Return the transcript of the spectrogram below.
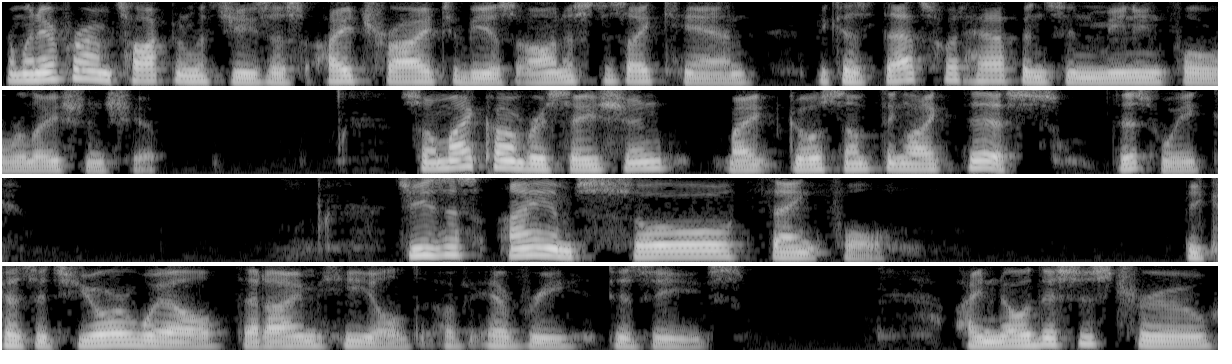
And whenever I'm talking with Jesus, I try to be as honest as I can because that's what happens in meaningful relationship. So my conversation might go something like this this week. Jesus, I am so thankful because it's your will that I'm healed of every disease. I know this is true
